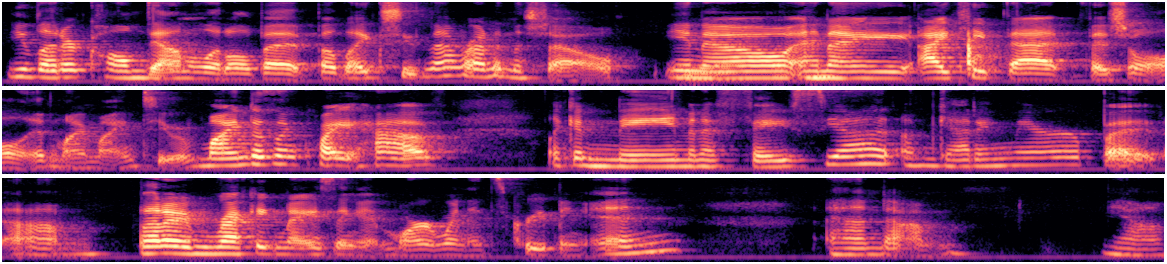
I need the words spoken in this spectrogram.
You let her calm down a little bit, but like she's not running the show, you know. Yeah. And I I keep that visual in my mind too. Mine doesn't quite have like a name and a face yet. I'm getting there, but um but I'm recognizing it more when it's creeping in. And um yeah.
